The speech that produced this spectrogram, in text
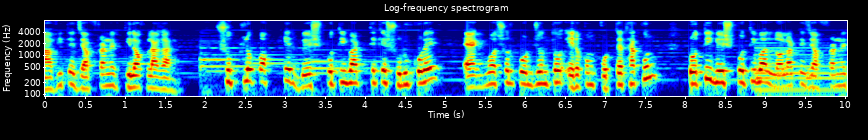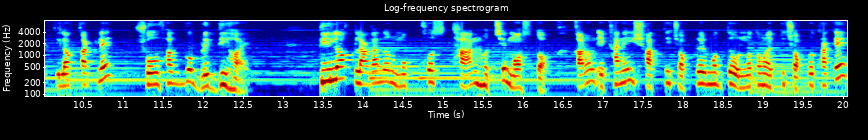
নাভিতে জাফরানের তিলক লাগান। শুক্লপক্ষের বৃহস্পতিবার থেকে শুরু করে এক বছর পর্যন্ত এরকম করতে থাকুন। প্রতি বৃহস্পতিবার ললাটে জাফরানের তিলক কাটলে সৌভাগ্য বৃদ্ধি হয়। তিলক লাগানোর মুখ্য স্থান হচ্ছে মস্তক। কারণ এখানেই সাতটি চক্রের মধ্যে অন্যতম একটি চক্র থাকে।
